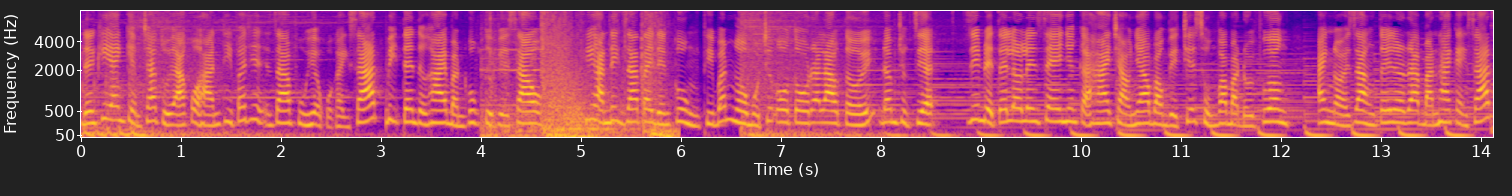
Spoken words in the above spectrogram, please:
Đến khi anh kiểm tra túi áo của hắn thì phát hiện ra phù hiệu của cảnh sát bị tên thứ hai bắn gục từ phía sau. Khi hắn định ra tay đến cùng thì bất ngờ một chiếc ô tô đã lao tới, đâm trực diện. Jim để Taylor lên xe nhưng cả hai chào nhau bằng việc chĩa súng vào mặt đối phương. Anh nói rằng Taylor đã bắn hai cảnh sát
